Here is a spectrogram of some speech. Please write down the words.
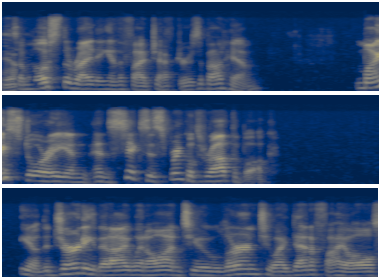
Yeah. So most of the writing in the five chapter is about him. My story and, and six is sprinkled throughout the book you know the journey that i went on to learn to identify all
